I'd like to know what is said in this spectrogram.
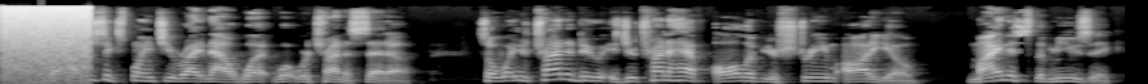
So I'll just explain to you right now what, what we're trying to set up. So what you're trying to do is you're trying to have all of your stream audio minus the music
